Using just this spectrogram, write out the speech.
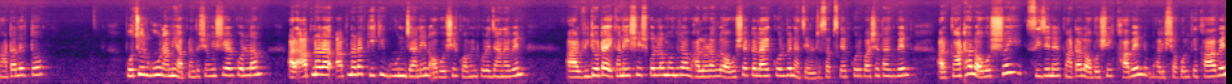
কাঁঠালের তো প্রচুর গুণ আমি আপনাদের সঙ্গে শেয়ার করলাম। আর আপনারা আপনারা কি কি গুণ জানেন অবশ্যই কমেন্ট করে জানাবেন। আর ভিডিওটা এখানেই শেষ করলাম বন্ধুরা। ভালো লাগলে অবশ্যই একটা লাইক করবেন আর চ্যানেলটা সাবস্ক্রাইব করে পাশে থাকবেন। আর কাঁঠাল অবশ্যই সিজনের কাঁঠাল অবশ্যই খাবেন বাড়ির সকলকে খাওয়াবেন।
